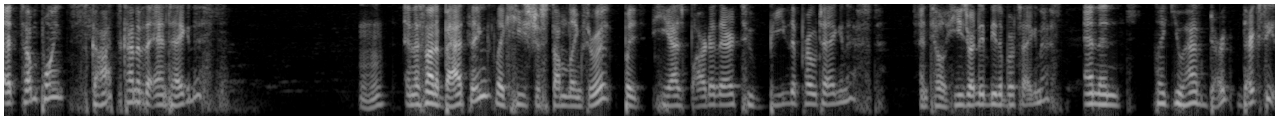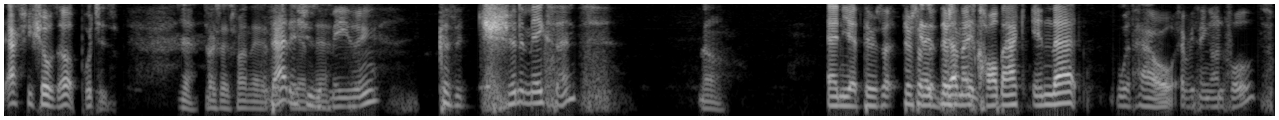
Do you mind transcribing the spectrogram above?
at some point Scott's kind of the antagonist Mhm. and that's not a bad thing. Like he's just stumbling through it, but he has Barda there to be the protagonist until he's ready to be the protagonist. And then like you have Dark Dark Darkseid actually shows up, which is yeah. Darkseid's. They- that issue's yeah. amazing because it shouldn't make sense, No, and yet there's a there's a there's a nice callback in that with how everything unfolds.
